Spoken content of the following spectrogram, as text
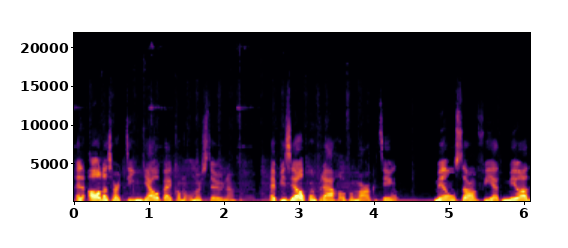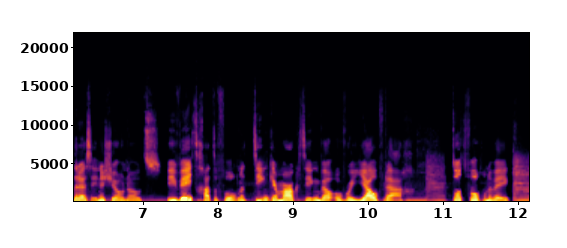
en alles waar Team jou bij kan ondersteunen. Heb je zelf een vraag over marketing? Mail ons dan via het mailadres in de show notes. Wie weet gaat de volgende 10 keer marketing wel over jouw vraag. Tot volgende week.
